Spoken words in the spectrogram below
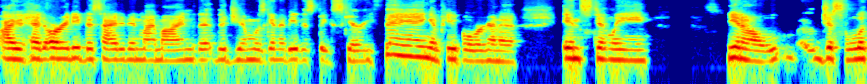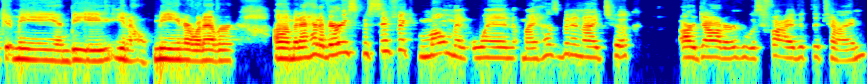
I had already decided in my mind that the gym was going to be this big scary thing, and people were going to instantly you know, just look at me and be, you know, mean or whatever. Um, and I had a very specific moment when my husband and I took our daughter, who was five at the time,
